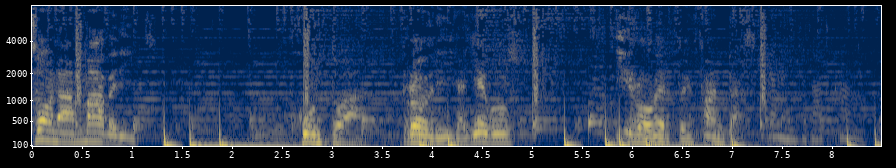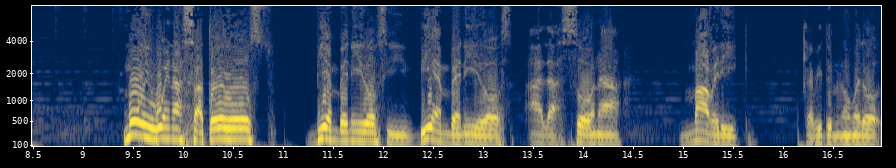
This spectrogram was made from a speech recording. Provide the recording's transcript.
Zona Mavericks, junto a Rodri Gallegos y Roberto Infantas. Muy buenas a todos, bienvenidos y bienvenidos a la zona Maverick, capítulo número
